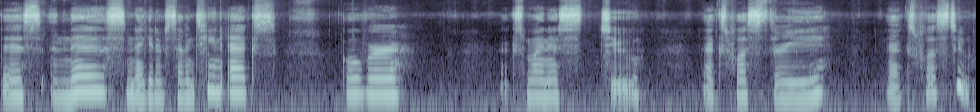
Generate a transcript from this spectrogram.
This and this negative 17x over x minus 2 x plus 3 x plus 2. So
